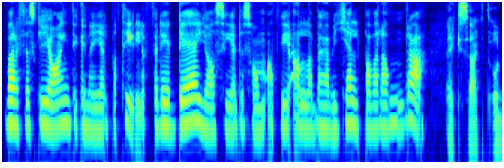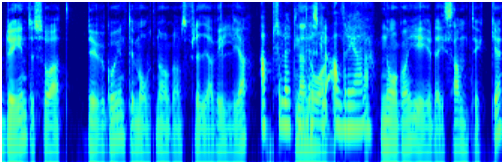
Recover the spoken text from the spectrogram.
Varför ska jag inte kunna hjälpa till? För det är det jag ser det som, att vi alla behöver hjälpa varandra. Exakt, och det är inte så att du går ju inte emot någons fria vilja. Absolut inte, det skulle jag aldrig göra. Någon ger ju dig samtycke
